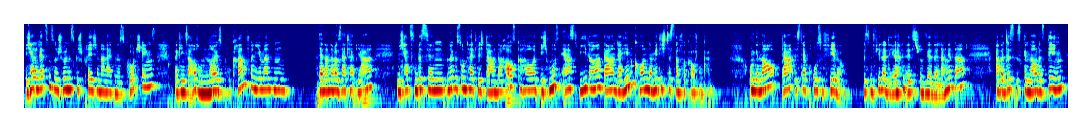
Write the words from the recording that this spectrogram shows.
Ich hatte letztens ein schönes Gespräch innerhalb eines Coachings, da ging es auch um ein neues Programm von jemandem, der dann aber gesagt hat, ja, mich hat es ein bisschen ne, gesundheitlich da und da rausgehauen. Ich muss erst wieder da und da hinkommen, damit ich das dann verkaufen kann. Und genau da ist der große Fehler. Ist ein Fehler, der, der ist schon sehr, sehr lange da. Aber das ist genau das Ding,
